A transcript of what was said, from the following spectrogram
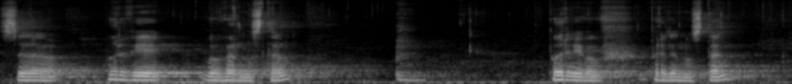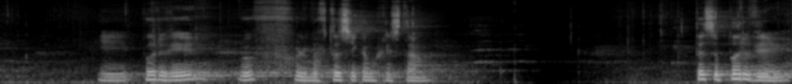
са първи във верността, първи в предаността и първи в любовта си към Христа. Те са първи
